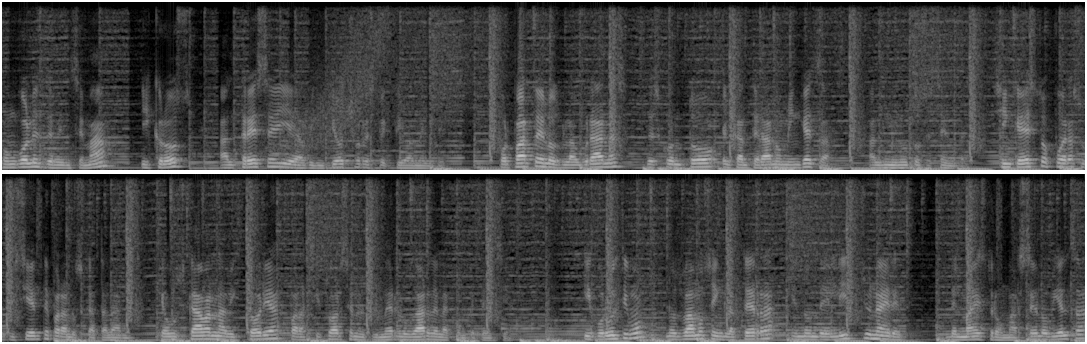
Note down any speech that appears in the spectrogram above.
con goles de Benzema y Cross al 13 y al 28 respectivamente. Por parte de los blaugranas descontó el canterano Mingueza al minuto 60, sin que esto fuera suficiente para los catalanes, que buscaban la victoria para situarse en el primer lugar de la competencia. Y por último, nos vamos a Inglaterra, en donde el Leeds United del maestro Marcelo Bielsa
